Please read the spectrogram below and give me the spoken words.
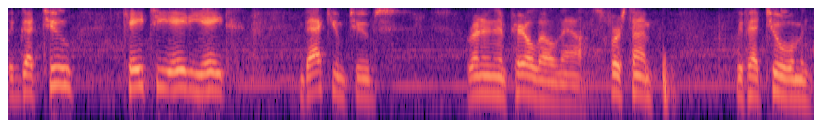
We've got two KT88 vacuum tubes running in parallel now. It's the first time we've had two of them in,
